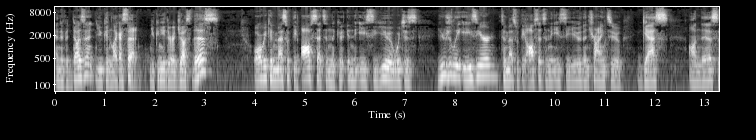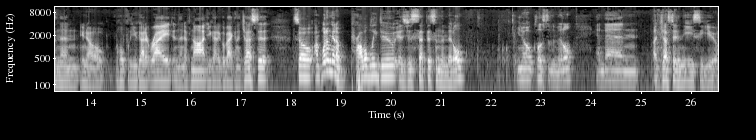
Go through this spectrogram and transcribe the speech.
And if it doesn't, you can, like I said, you can either adjust this or we can mess with the offsets in the, in the ECU, which is usually easier to mess with the offsets in the ECU than trying to guess on this. And then, you know, hopefully you got it right. And then if not, you got to go back and adjust it. So um, what I'm going to probably do is just set this in the middle, you know, close to the middle and then adjust it in the ECU,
